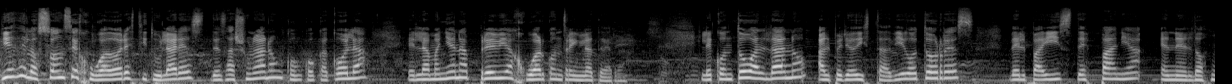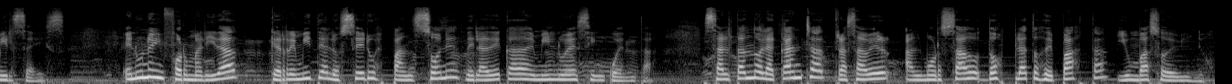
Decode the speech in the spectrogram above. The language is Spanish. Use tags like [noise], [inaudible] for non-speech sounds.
Diez de los 11 jugadores titulares desayunaron con Coca-Cola en la mañana previa a jugar contra Inglaterra. Le contó Valdano al periodista Diego Torres del país de España en el 2006, en una informalidad que remite a los héroes panzones de la década de 1950, saltando a la cancha tras haber almorzado dos platos de pasta y un vaso de vino.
